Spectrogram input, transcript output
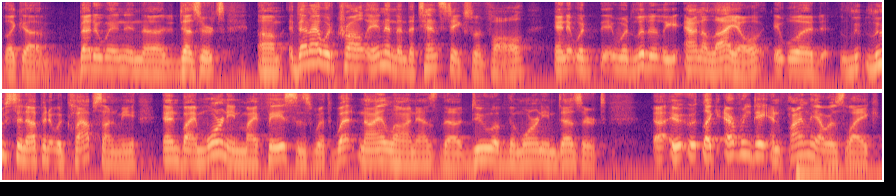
like a Bedouin in the deserts, um, then I would crawl in, and then the tent stakes would fall, and it would it would literally analayo. It would lo- loosen up, and it would collapse on me. And by morning, my face is with wet nylon as the dew of the morning desert, uh, it, like every day. And finally, I was like,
